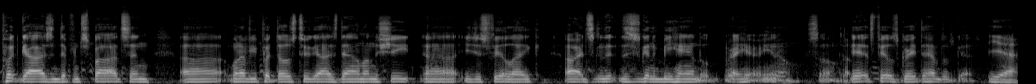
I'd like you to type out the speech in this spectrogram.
put guys in different spots, and uh, whenever you put those two guys down on the sheet, uh, you just feel like all right, this is going to be handled right here, you know. So yeah, it feels great to have those guys. Yeah,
